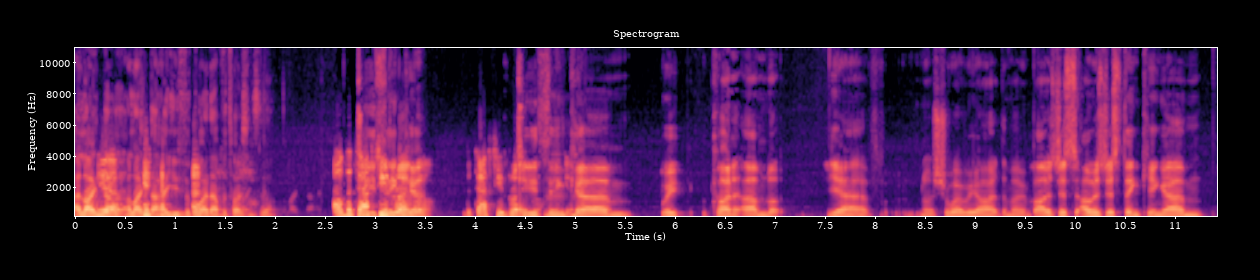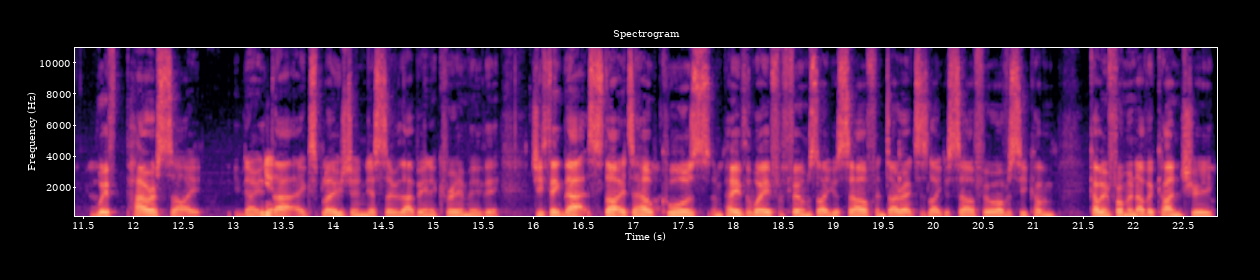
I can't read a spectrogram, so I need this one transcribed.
I like Yeah. that. I like that how you've applied advertising to that. Oh, the Do you taxi think, uh, driver. the taxi driver. Do you think Yeah. um, we kind of? I'm not. Yeah, not sure where we are at the moment. But I was just, I was just thinking um, with Parasite. You know Yeah. that explosion yesterday, with that being a career movie. Do you think that started to help cause and pave the way for films like yourself and directors like yourself, who are obviously come coming from another country?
